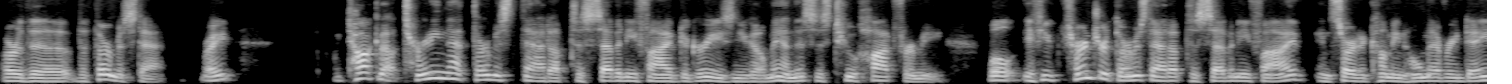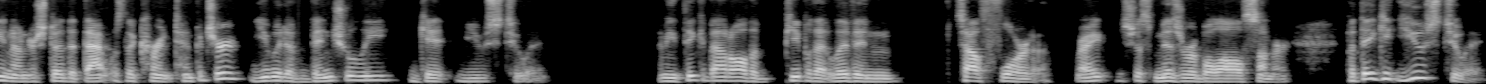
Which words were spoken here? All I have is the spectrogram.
or the the thermostat, right. We talk about turning that thermostat up to 75 degrees, and you go, man, this is too hot for me. Well, if you turned your thermostat up to 75 and started coming home every day and understood that that was the current temperature, you would eventually get used to it. I mean, think about all the people that live in South Florida, right? It's just miserable all summer, but they get used to it,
